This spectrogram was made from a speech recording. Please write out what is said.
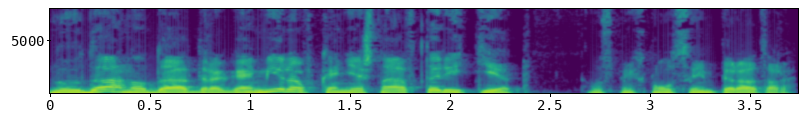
«Ну да, ну да, Драгомиров, конечно, авторитет», – усмехнулся император.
